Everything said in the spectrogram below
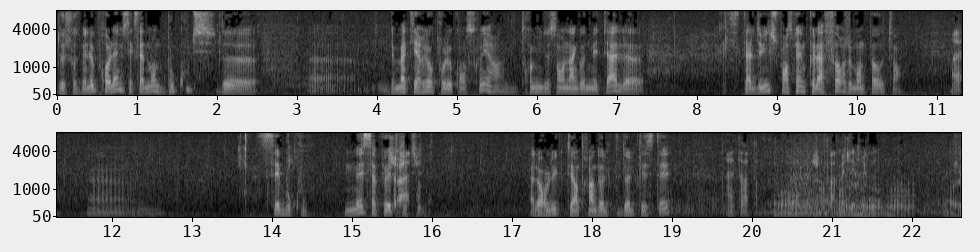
de choses. Mais le problème, c'est que ça demande beaucoup de, de, euh, de matériaux pour le construire. hein. 3200 lingots de métal. euh, Cristal 2000, je pense même que la forge ne demande pas autant. Ouais. Euh, c'est beaucoup. Mais ça peut être utile. Alors Luc, tu es en train de, le- de le tester? Attends, attends. Je suis en train de mettre les trucs. Ok.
